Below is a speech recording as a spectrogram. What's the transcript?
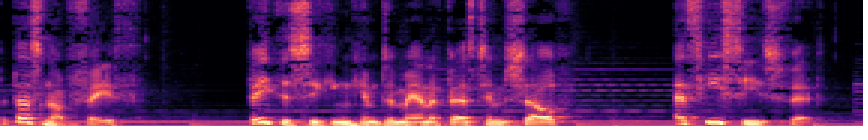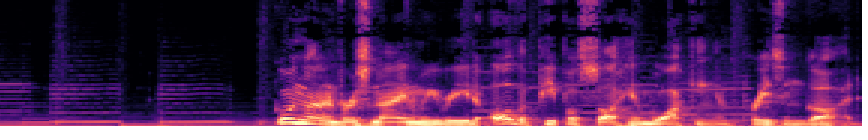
But that's not faith. Faith is seeking Him to manifest Himself as He sees fit. Going on in verse 9, we read All the people saw him walking and praising God.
